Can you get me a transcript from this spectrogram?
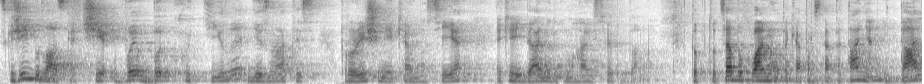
Скажіть, будь ласка, чи ви б хотіли дізнатись про рішення, яке в нас є, яке ідеально допомагає з цією проблемою? Тобто це буквально таке просте питання, і далі,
